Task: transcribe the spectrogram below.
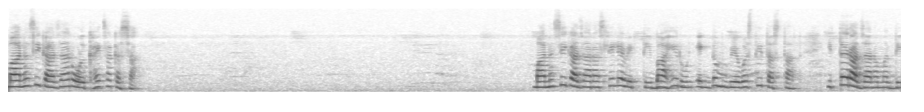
मानसिक आजार ओळखायचा कसा? मानसिक आजार असलेल्या व्यक्ती बाहेरून एकदम व्यवस्थित असतात. इतर आजारामध्ये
